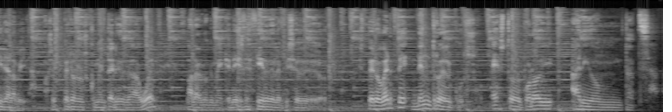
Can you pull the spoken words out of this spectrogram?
y de la vida. Os espero en los comentarios de la web para lo que me queréis decir del episodio de hoy. Espero verte dentro del curso. Es todo por hoy. Arion Tatsa.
